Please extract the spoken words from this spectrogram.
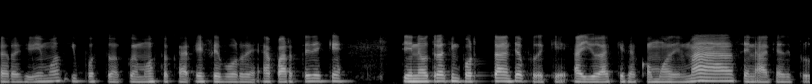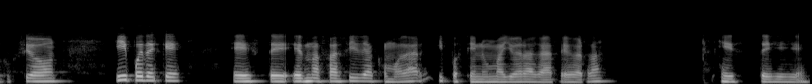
la recibimos y pues podemos tocar ese borde. Aparte de que tiene otras importancias, pues que ayuda a que se acomoden más en área de producción y pues de que este es más fácil de acomodar y pues tiene un mayor agarre, ¿verdad? este,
